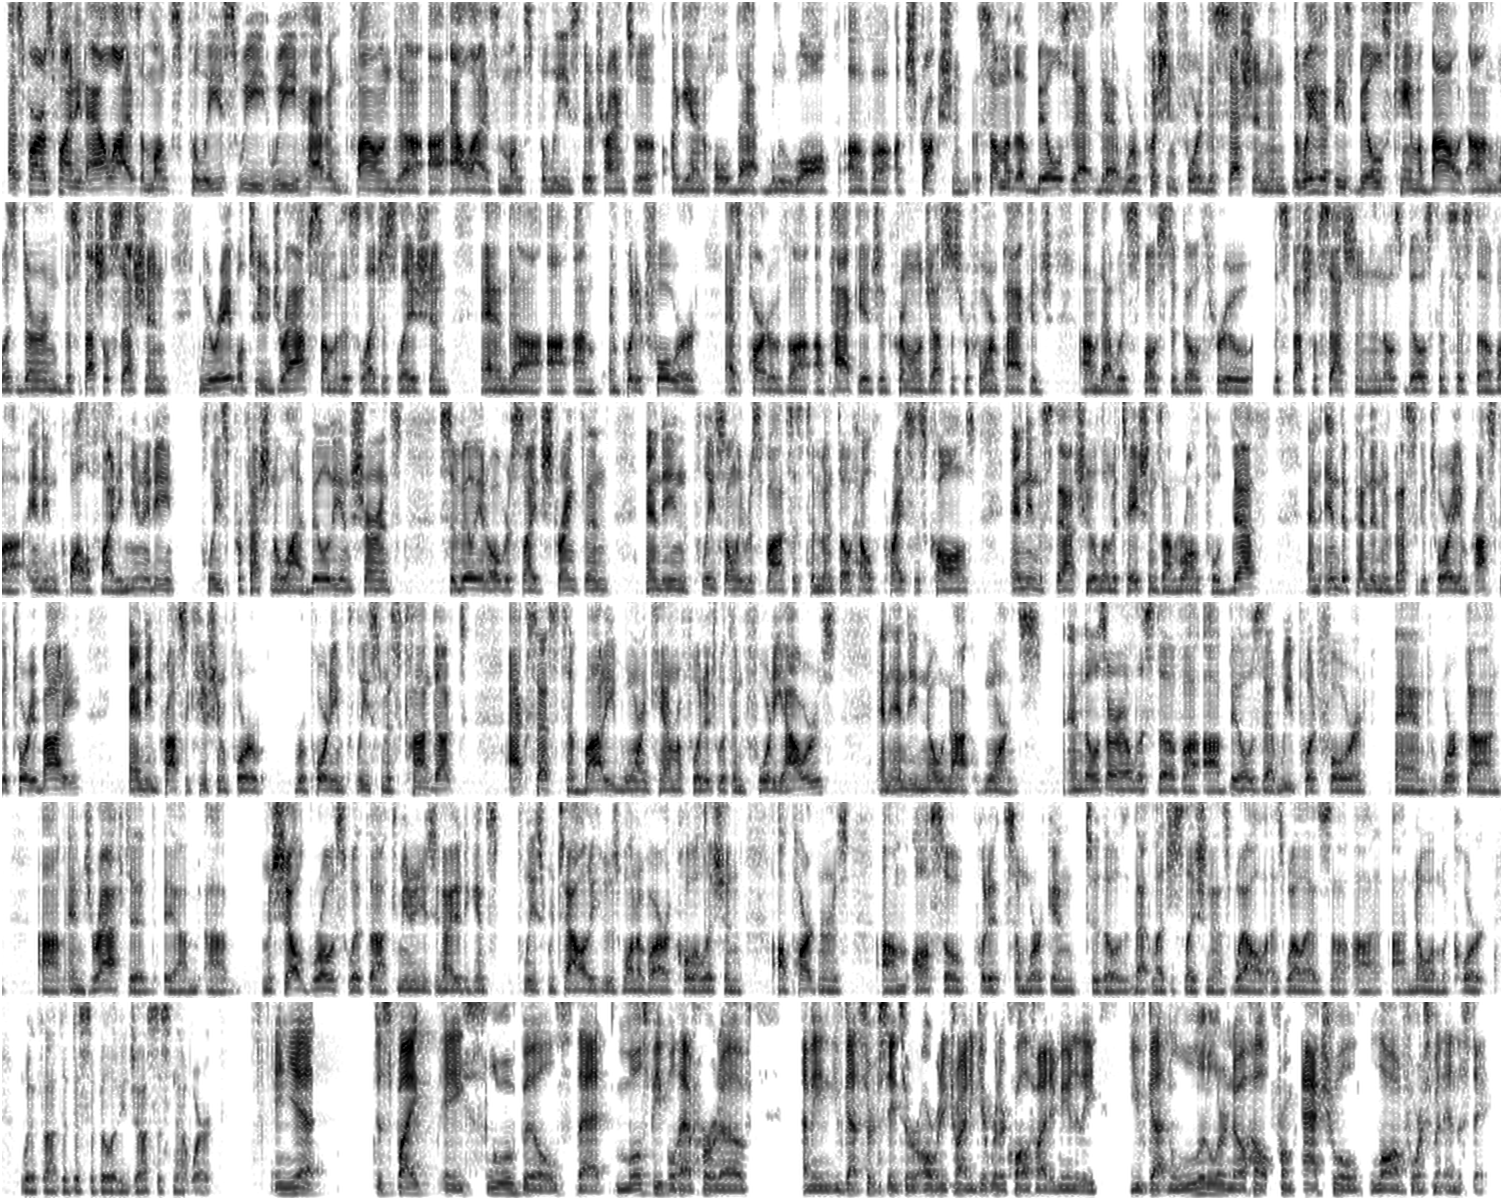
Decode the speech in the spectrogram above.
As far as finding allies amongst police, we we haven't found uh, uh, allies amongst police. They're trying to again hold that blue wall of uh, obstruction. Some of the bills that that we're pushing for this session, and the way that these bills came about um, was during the special session. We were able to draft some of this legislation and uh, uh, um, and put it forward as part of uh, a package, a criminal justice reform package um, that was supposed to go through the special session. And those bills consist of uh, ending qualified immunity, police professional liability insurance, civilian oversight strengthened, ending police only responses to mental health crisis calls, ending the statute of limitations on wrongful death, an independent investigatory and prosecutory body, ending prosecution for reporting police misconduct, access to body worn camera footage within 40 hours, and ending no knock warrants. And those are a list of uh, uh, bills that we put forward and worked on um, and drafted. Um, um, Michelle Gross with uh, Communities United Against Police Brutality, who's one of our coalition uh, partners, um, also put it some work into those that legislation as well, as well as uh, Noah McCourt with the Disability Justice Network. And yet, despite a slew of bills that most people have heard of, I mean, you've got certain states who are already trying to get rid of qualified immunity. You've gotten little or no help from actual law enforcement in the state.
